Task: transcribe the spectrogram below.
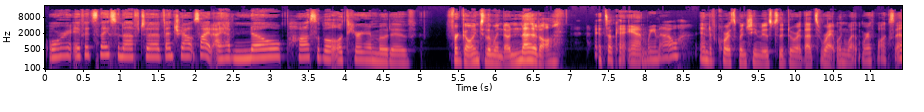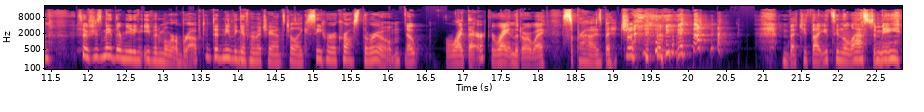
or if it's nice enough to venture outside. I have no possible ulterior motive for going to the window. None at all. It's okay, Anne, we know. And of course, when she moves to the door, that's right when Wentworth walks in. So she's made their meeting even more abrupt. Didn't even give him a chance to like see her across the room. Nope. Right there. Right in the doorway. Surprise, bitch. Bet you thought you'd seen the last of me.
